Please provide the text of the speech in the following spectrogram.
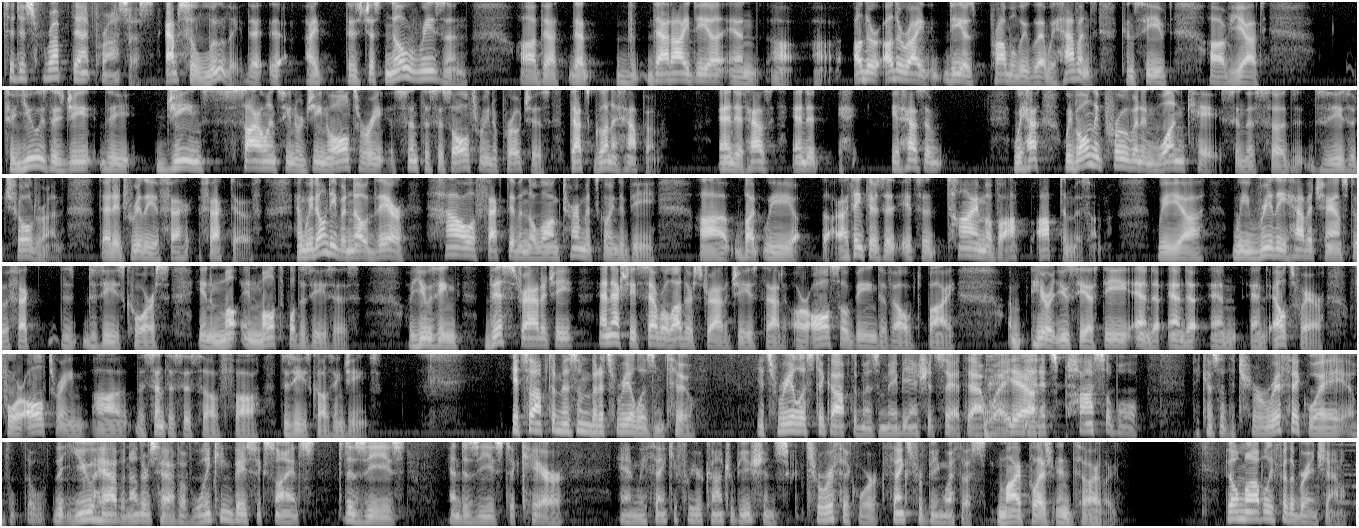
to disrupt that process. Absolutely. The, I, there's just no reason uh, that, that th- that idea and uh, other, other ideas probably that we haven't conceived of yet to use gene, the gene silencing or gene altering, synthesis altering approaches, that's going to happen. And it has, and it, it has a, we have, we've only proven in one case in this uh, d- disease of children that it's really effect- effective. And we don't even know there how effective in the long term it's going to be. Uh, but we, I think there's a, it's a time of op- optimism. We, uh, we really have a chance to affect the disease course in, mu- in multiple diseases using this strategy and actually several other strategies that are also being developed by um, here at UCSD and, and, and, and elsewhere for altering uh, the synthesis of uh, disease causing genes. It's optimism, but it's realism too. It's realistic optimism, maybe I should say it that way. yeah. And it's possible because of the terrific way of, that you have and others have of linking basic science to disease and disease to care. And we thank you for your contributions. Terrific work. Thanks for being with us. My pleasure entirely. Bill Mobley for the Brain Channel.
